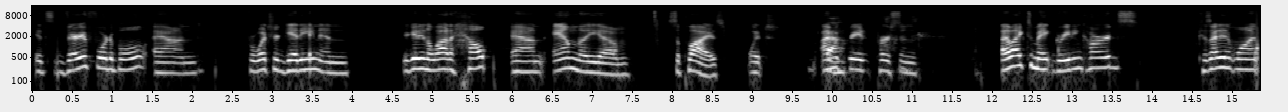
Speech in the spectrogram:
it's very affordable and for what you're getting and you're getting a lot of help and and the um, supplies, which I'm a creative person. I like to make greeting cards because I didn't want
